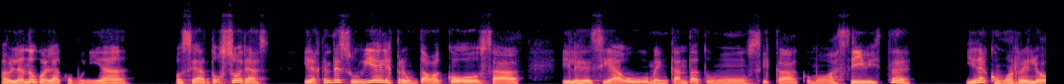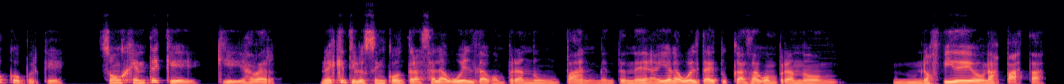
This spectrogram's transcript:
hablando con la comunidad. O sea, dos horas. Y la gente subía y les preguntaba cosas y les decía, uh, me encanta tu música, como así, ¿viste? Y era como re loco porque son gente que, que, a ver, no es que te los encontrás a la vuelta comprando un pan, ¿me entendés? Ahí a la vuelta de tu casa comprando unos fideos, unas pastas.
